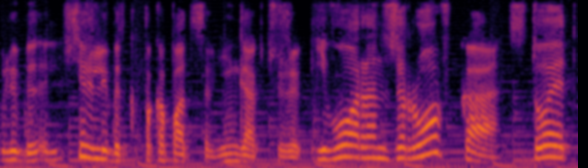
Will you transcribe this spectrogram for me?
любят, все же любят покопаться в деньгах чужих. Его аранжировка стоит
